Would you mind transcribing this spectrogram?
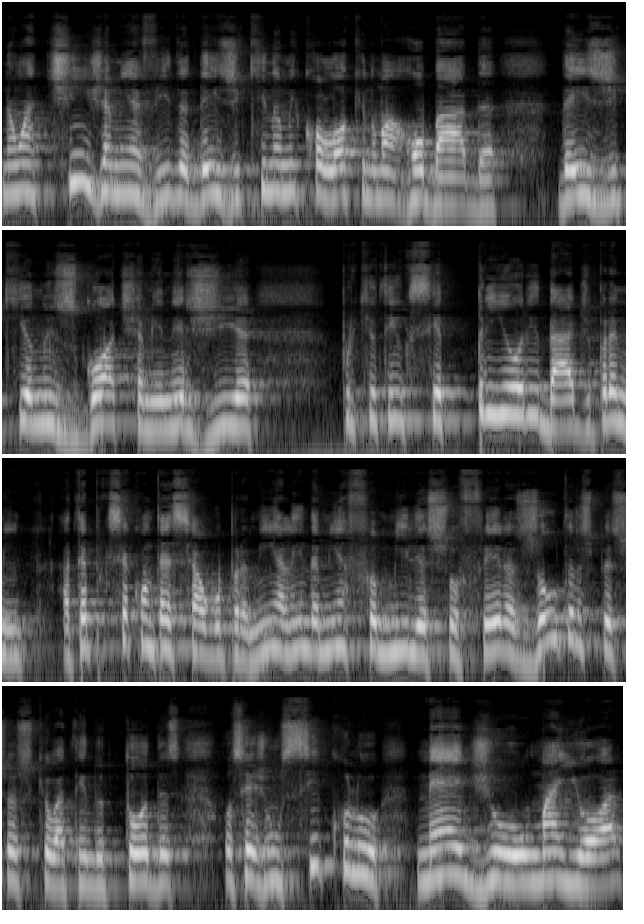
não atinja a minha vida, desde que não me coloque numa roubada, desde que eu não esgote a minha energia porque eu tenho que ser prioridade para mim. Até porque se acontece algo para mim, além da minha família sofrer, as outras pessoas que eu atendo todas, ou seja, um ciclo médio ou maior,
